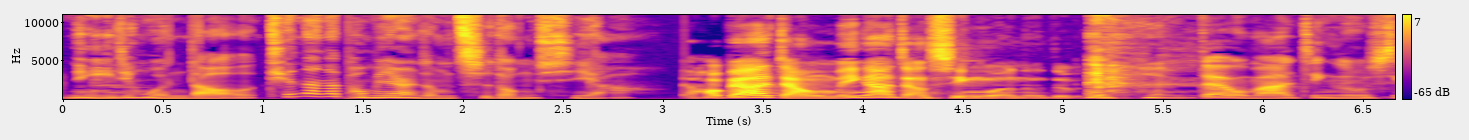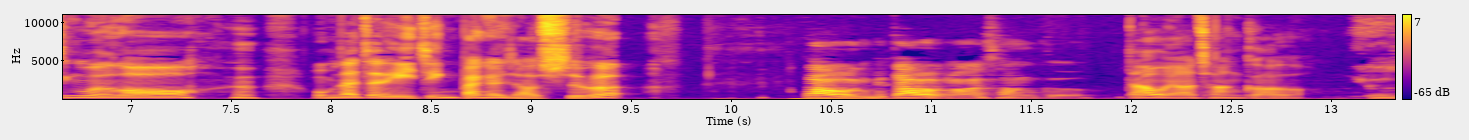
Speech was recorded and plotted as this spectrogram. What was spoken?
你已经闻到了，天哪，那旁边的人怎么吃东西啊？好，不要再讲，我们应该要讲新闻了，对不对？对，我们要进入新闻喽。我们在这里已经半个小时了。大文，大文，赶快唱歌。大文要唱歌了。有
